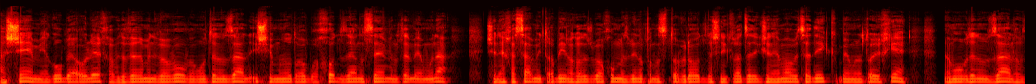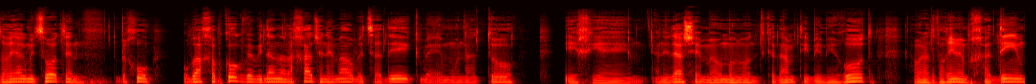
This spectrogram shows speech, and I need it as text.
השם יגור באהליך ודובר אמת ובוא ואמרותנו ז"ל איש אמונות רב ברכות זה הנושא ונותן באמונה שנכסיו מתרבים והקדוש ברוך הוא מזמין לו פרנסתו ולא עוד שנקרא צדיק שנאמר וצדיק באמונתו יחיה. ואמרותנו ז"ל ותרי"ג מצוות הן וכו' ובא חבקוק ובעידן על אחת שנאמר וצדיק באמונתו יחיה. אני יודע שמאוד מאוד מאוד התקדמתי במהירות, אבל הדברים הם חדים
